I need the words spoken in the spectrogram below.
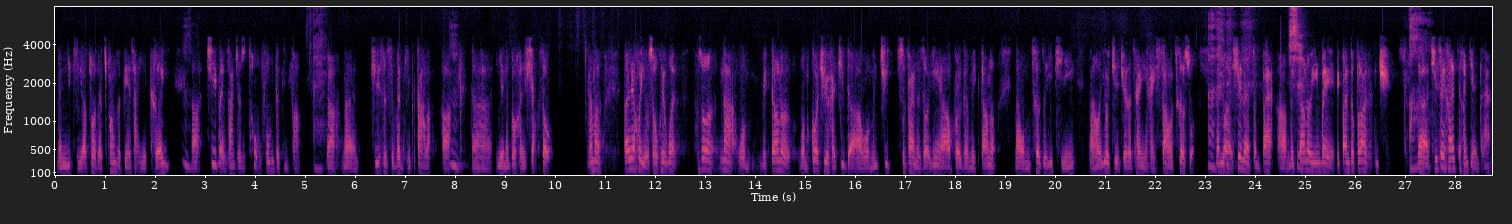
那你只要坐在窗子边上也可以。啊，基本上就是透风的地方，哎，啊，那其实是问题不大了啊，嗯，呃，也能够很享受。那么大家会有时候会问，他说：“那我们麦当劳，我们过去还记得啊，我们去吃饭的时候，In-N-Out Burger 麦当劳，那我们车子一停，然后又解决了餐饮，还上了厕所。嗯、那么现在怎么办啊？麦当劳因为一般都不让进去，那其实还是很简单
